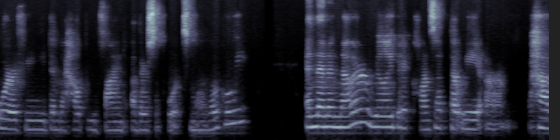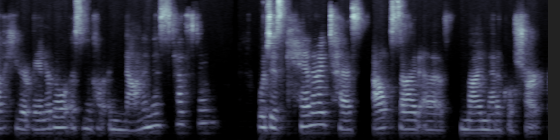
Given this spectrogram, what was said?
or if you need them to help you find other supports more locally? And then another really big concept that we um, have here at Vanderbilt is something called anonymous testing which is can I test outside of my medical chart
